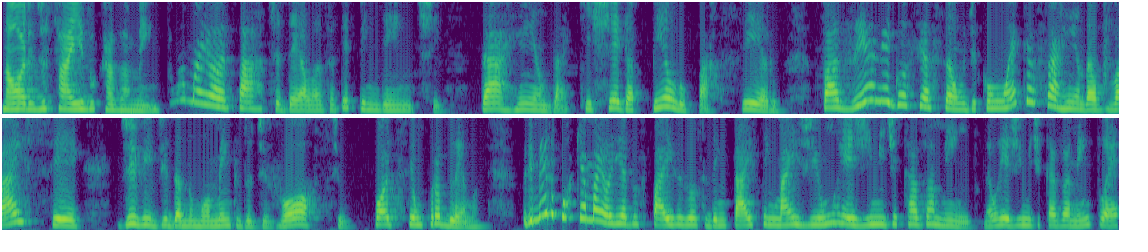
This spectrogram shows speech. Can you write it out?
na hora de sair do casamento? A maior parte delas é dependente da renda que chega pelo parceiro, fazer a negociação de como é que essa renda vai ser dividida no momento do divórcio pode ser um problema. Primeiro, porque a maioria dos países ocidentais tem mais de um regime de casamento. Né? O regime de casamento é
